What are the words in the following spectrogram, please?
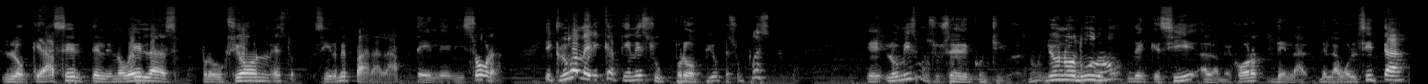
Lo que hace telenovelas, producción, esto sirve para la televisora. Y Club América tiene su propio presupuesto. Eh, lo mismo sucede con Chivas. Yo no dudo de que sí, a lo mejor de la, de la bolsita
